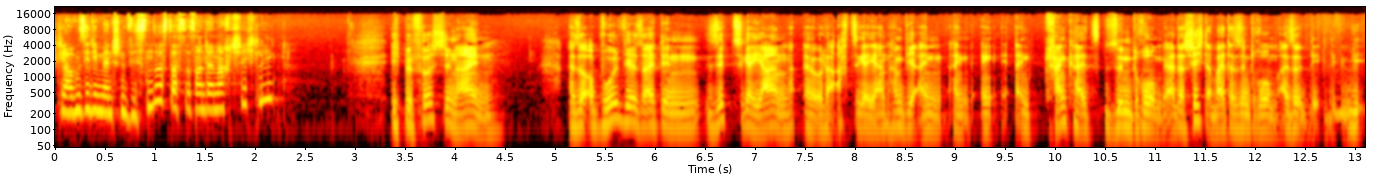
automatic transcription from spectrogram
Glauben Sie, die Menschen wissen das, dass das an der Nachtschicht liegt? Ich befürchte nein. Also obwohl wir seit den 70er Jahren äh, oder 80er Jahren haben wir ein, ein, ein- Krankheitssyndrom, ja, das Schichtarbeitersyndrom. Also die, die,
